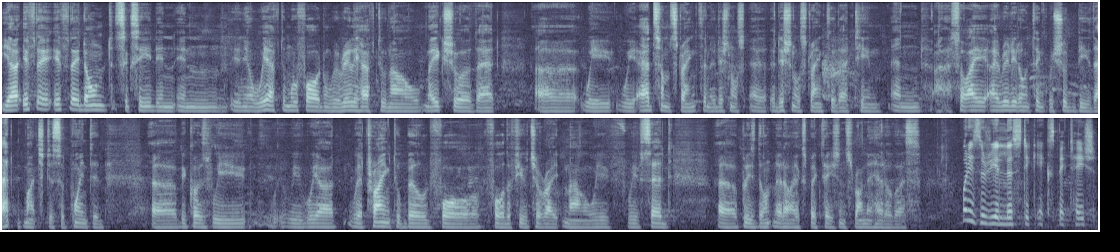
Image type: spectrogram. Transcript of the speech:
yeah, if they if they don't succeed in, in you know we have to move forward and we really have to now make sure that uh, we, we add some strength and additional, uh, additional strength to that team. And uh, so I, I really don't think we should be that much disappointed uh, because we, we, we, are, we're trying to build for, for the future right now. We've, we've said, uh, please don't let our expectations run ahead of us. What is a realistic expectation?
